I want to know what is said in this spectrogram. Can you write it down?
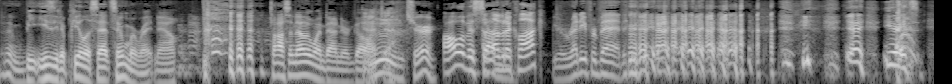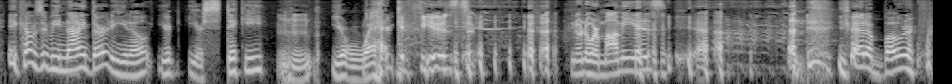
it would be easy to peel a satsuma right now. Toss another one down your gullet. Mm, sure. All of a sudden, Eleven o'clock. You're ready for bed. yeah, you're, it's, it comes to be nine thirty. You know, you're you're sticky, you're wet, You're confused. you don't know where mommy is. You've had a boner for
